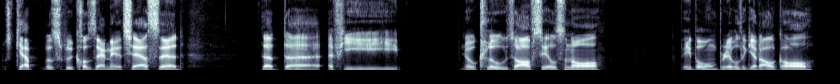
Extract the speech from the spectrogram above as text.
was kept was because the NHS said that uh, if you, you know, close off sales and all, people won't be able to get alcohol,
